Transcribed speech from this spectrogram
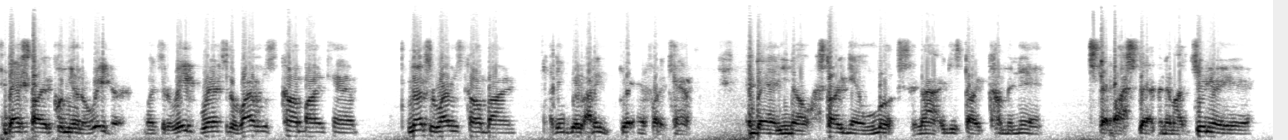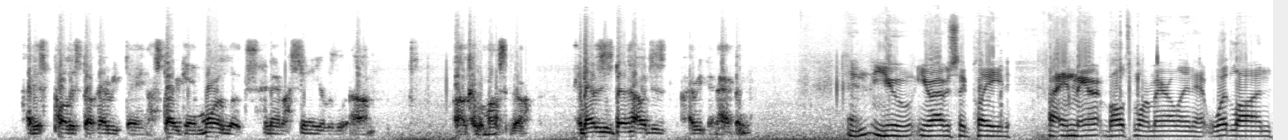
And that started putting me on the radar. Went to the ran to the rivals combine camp. Went to the rivals combine. I didn't get I didn't get in for the camp. And then you know I started getting looks, and I it just started coming in step by step. And then my junior year, I just polished up everything. I started getting more looks, and then my senior year was um, a couple months ago, and that's just that's how just everything happened. And you you obviously played uh, in Mar- Baltimore, Maryland at Woodlawn.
